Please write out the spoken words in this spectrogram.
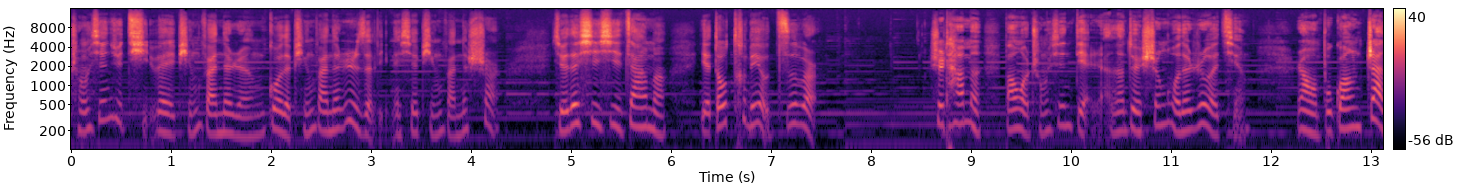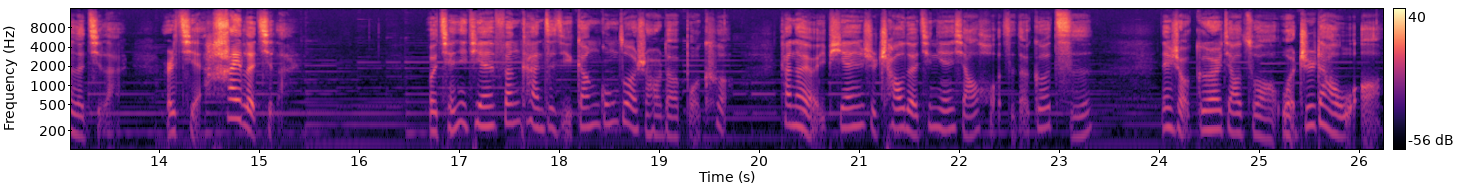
重新去体味平凡的人过的平凡的日子里那些平凡的事儿，觉得细细咂摸也都特别有滋味儿。是他们帮我重新点燃了对生活的热情，让我不光站了起来，而且嗨了起来。我前几天翻看自己刚工作时候的博客，看到有一篇是抄的青年小伙子的歌词。那首歌叫做《我知道我》，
